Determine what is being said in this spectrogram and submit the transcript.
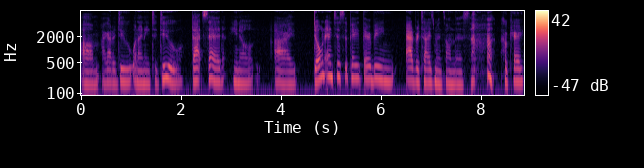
um, I got to do what I need to do. That said, you know I don't anticipate there being advertisements on this. Okay.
